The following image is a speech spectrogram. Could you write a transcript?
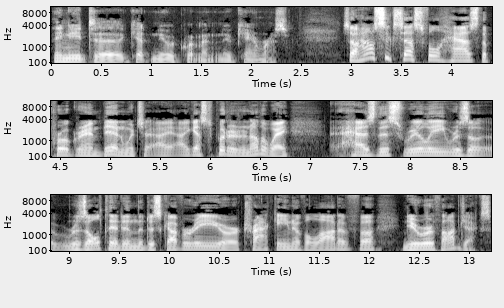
they need to get new equipment, new cameras. So, how successful has the program been? Which I, I guess, to put it another way, has this really resu- resulted in the discovery or tracking of a lot of uh, near Earth objects?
